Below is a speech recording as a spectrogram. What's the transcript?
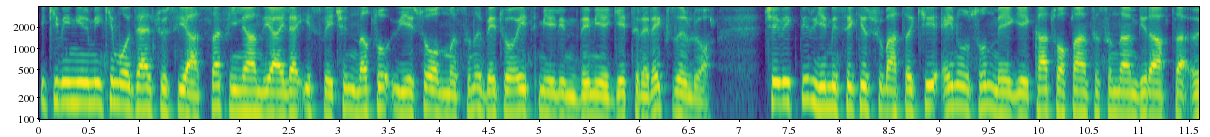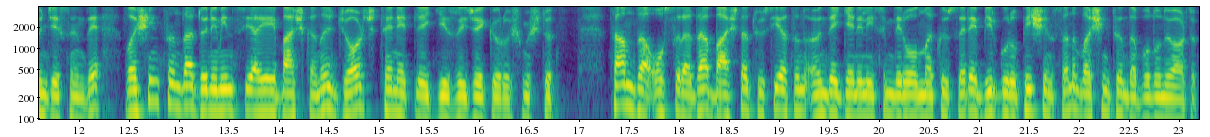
2022 model TÜSİAD'sa Finlandiya ile İsveç'in NATO üyesi olmasını veto etmeyelim demeye getirerek zırlıyor. Çevik bir 28 Şubat'taki en uzun MGK toplantısından bir hafta öncesinde Washington'da dönemin CIA Başkanı George Tenet'le gizlice görüşmüştü. Tam da o sırada başta TÜSİAD'ın önde genel isimleri olmak üzere bir grup iş insanı Washington'da bulunuyordu.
